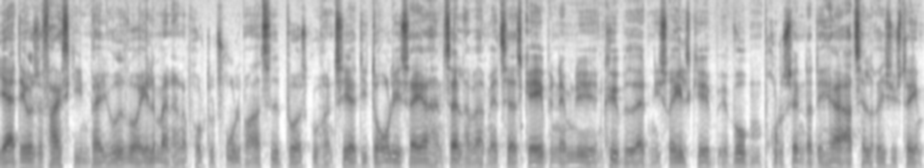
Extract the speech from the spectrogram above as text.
Ja, det er jo så faktisk i en periode, hvor Ellemann han har brugt utrolig meget tid på at skulle håndtere de dårlige sager, han selv har været med til at skabe, nemlig købet af den israelske våbenproducent og det her artillerisystem.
